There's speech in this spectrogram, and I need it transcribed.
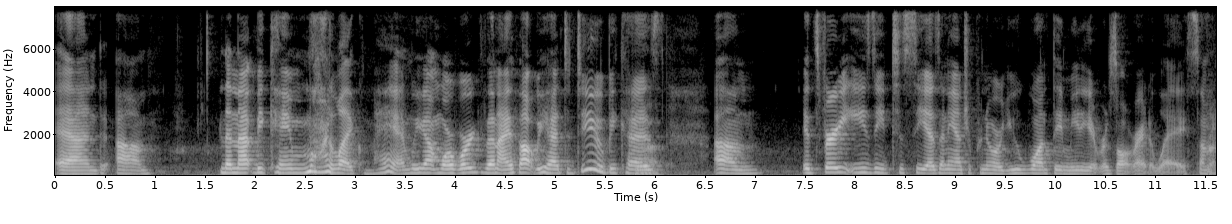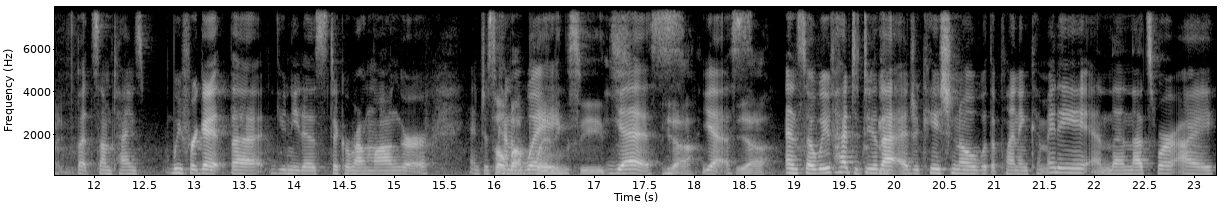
And um, then that became more like, man, we got more work than I thought we had to do because um, it's very easy to see as an entrepreneur, you want the immediate result right away. Some, Right. But sometimes we forget that you need to stick around longer and just kind of wait. planting seeds. Yes. Yeah. Yes. Yeah. And so we've had to do that educational with the planning committee. And then that's where I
